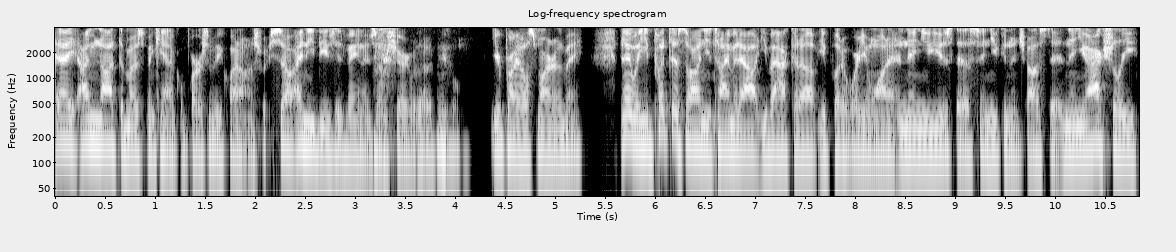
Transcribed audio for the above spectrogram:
I I'm not the most mechanical person to be quite honest with you. So I need these advantages I'm sharing with other hmm. people. You're probably all smarter than me. But anyway, you put this on, you time it out, you back it up, you put it where you want it, and then you use this and you can adjust it. And then you actually,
